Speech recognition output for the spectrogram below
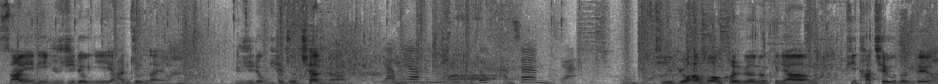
사일이 유지력이 안 좋나요? 유지력 개 좋지 않나? 야무야무님 구독 감사합니다. 딜교 한 번 걸면은 그냥 피 다 채우던데요?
